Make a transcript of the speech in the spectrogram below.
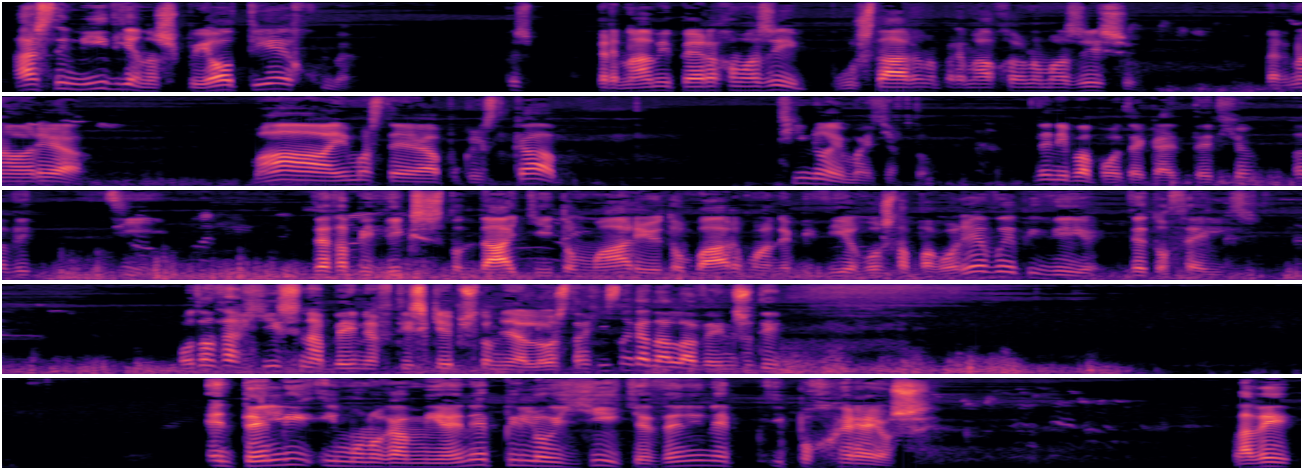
Α την ίδια να σου πει ό,τι έχουμε. Πες, περνάμε υπέροχα μαζί. Γουστάρω να περνάω χρόνο μαζί σου. Περνάω ωραία. Μα είμαστε αποκλειστικά. Τι νόημα έχει αυτό. Δεν είπα ποτέ κάτι τέτοιο. Δηλαδή, τι; Δεν θα πηδήξεις τον Τάκη ή τον Μάριο ή τον Μπάρμαν επειδή εγώ στα απαγορεύω, επειδή δεν το θέλεις. Όταν θα αρχίσει να μπαίνει αυτή η σκέψη στο μυαλό σου, θα αρχίσεις να καταλαβαίνεις ότι εν τέλει η μονογαμία είναι επιλογή και δεν είναι υποχρέωση. Δηλαδή,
